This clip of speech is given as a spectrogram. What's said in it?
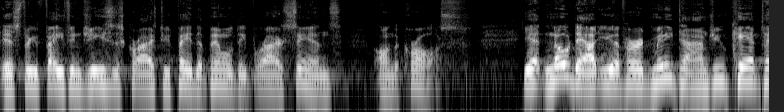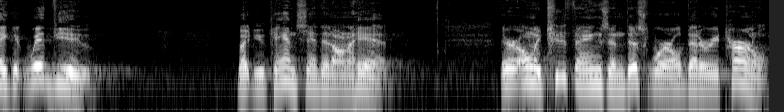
is through faith in Jesus Christ, who paid the penalty for our sins on the cross. Yet, no doubt, you have heard many times you can't take it with you, but you can send it on ahead. There are only two things in this world that are eternal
